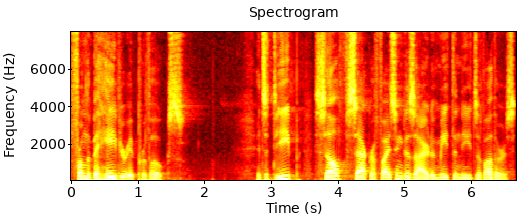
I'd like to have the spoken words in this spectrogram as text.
from the behavior it provokes. It's a deep, self sacrificing desire to meet the needs of others.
